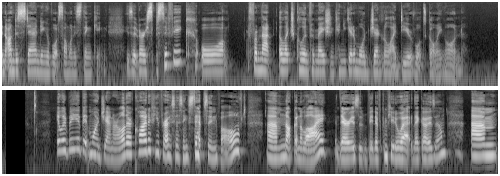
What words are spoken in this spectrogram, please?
an understanding of what someone is thinking? Is it very specific, or from that electrical information, can you get a more general idea of what's going on? It would be a bit more general. There are quite a few processing steps involved. Um, not going to lie, there is a bit of computer work that goes on. Um,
